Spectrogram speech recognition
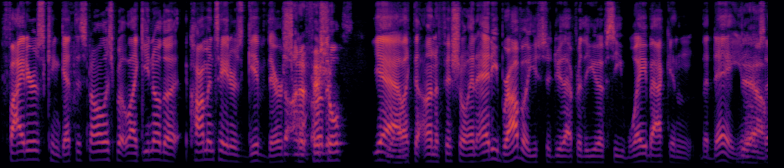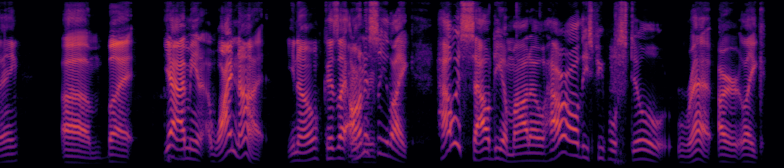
fighters can get this knowledge. But like you know, the commentators give their The score- or the- unofficial. yeah, Yeah. like the unofficial. And Eddie Bravo used to do that for the UFC way back in the day. You know what I'm Yeah. saying? Um, but yeah, I mean, why not? You know, because like I agree. honestly, like how is Sal D'Amato? How are all these people still rep? Are like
